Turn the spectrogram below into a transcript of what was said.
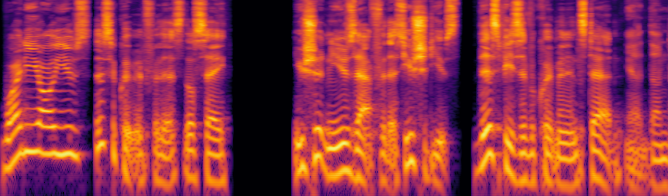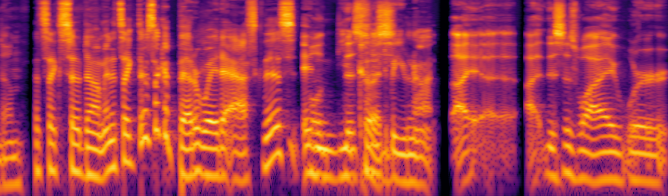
why do you all use this equipment for this? They'll say, you shouldn't use that for this. You should use this piece of equipment instead. Yeah, dumb, dumb. That's like so dumb. And it's like, there's like a better way to ask this, and Well, you this could, is- but you're not. I, uh, I this is why we're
